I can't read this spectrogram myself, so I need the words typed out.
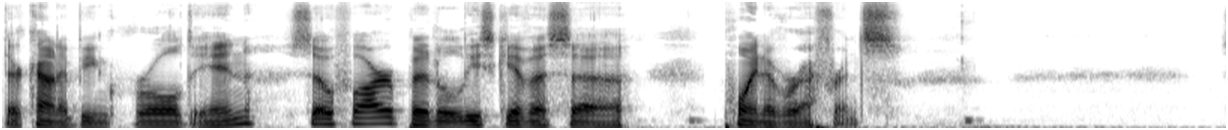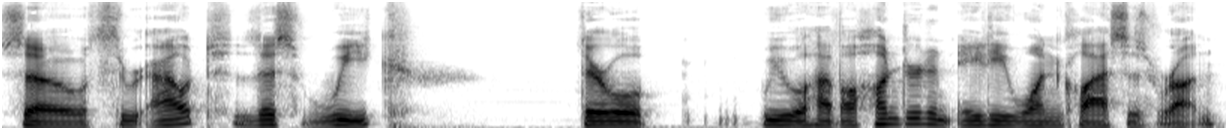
They're kind of being rolled in so far, but it'll at least give us a point of reference. So throughout this week, there will we will have 181 classes run.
